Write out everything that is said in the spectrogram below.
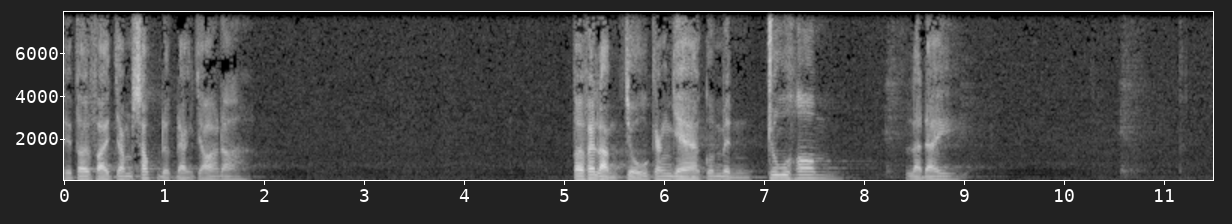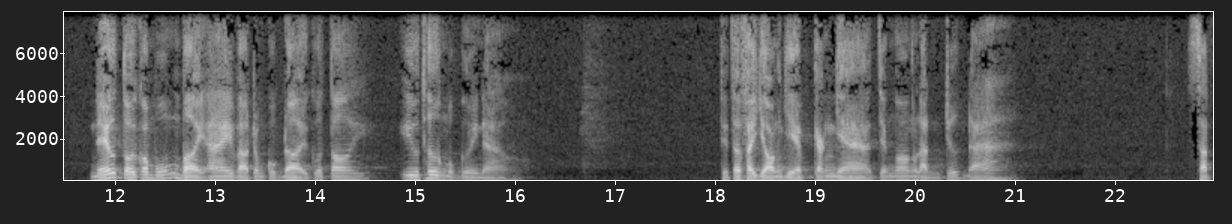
thì tôi phải chăm sóc được đàn chó đó. Tôi phải làm chủ căn nhà của mình. True home là đây. Nếu tôi có muốn mời ai vào trong cuộc đời của tôi, yêu thương một người nào thì tôi phải dọn dẹp căn nhà cho ngon lành trước đã. Sạch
